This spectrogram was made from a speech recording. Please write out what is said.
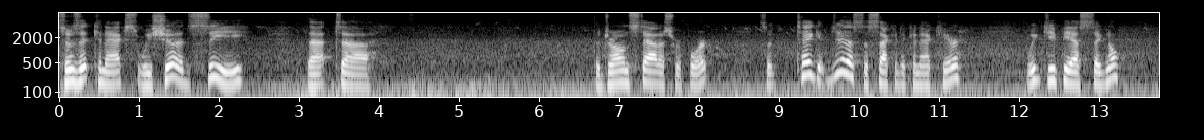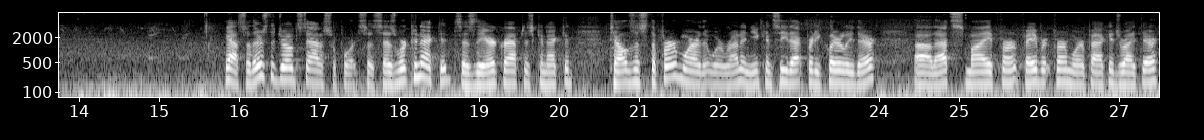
as soon as it connects, we should see that uh, the drone status report. So take it just a second to connect here. Weak GPS signal. Yeah, so there's the drone status report. So it says we're connected, it says the aircraft is connected, tells us the firmware that we're running. You can see that pretty clearly there. Uh, that's my fir favorite firmware package right there.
